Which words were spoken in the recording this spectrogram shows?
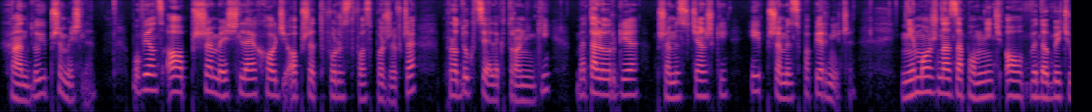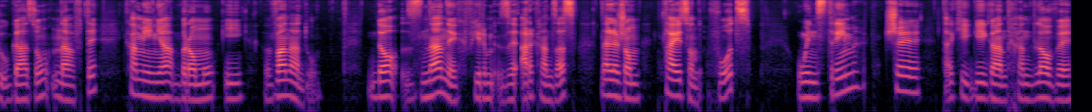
handlu i przemyśle. Mówiąc o przemyśle, chodzi o przetwórstwo spożywcze, produkcję elektroniki, metalurgię, przemysł ciężki i przemysł papierniczy. Nie można zapomnieć o wydobyciu gazu, nafty, kamienia, bromu i wanadu. Do znanych firm z Arkansas należą Tyson Foods, Windstream czy taki gigant handlowy,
